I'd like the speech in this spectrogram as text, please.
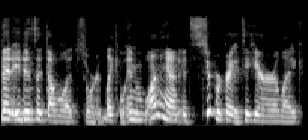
that it is a double-edged sword. Like in one hand, it's super great to hear like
